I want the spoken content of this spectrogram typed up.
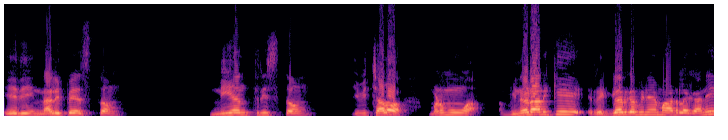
ఏది నలిపేస్తాం నియంత్రిస్తాం ఇవి చాలా మనము వినడానికి రెగ్యులర్గా వినే మాటలే కానీ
